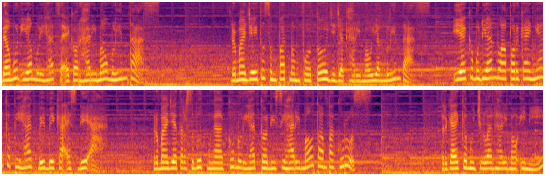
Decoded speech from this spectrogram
namun ia melihat seekor harimau melintas. Remaja itu sempat memfoto jejak harimau yang melintas. Ia kemudian melaporkannya ke pihak BBKSDA. Remaja tersebut mengaku melihat kondisi harimau tampak kurus. Terkait kemunculan harimau ini,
